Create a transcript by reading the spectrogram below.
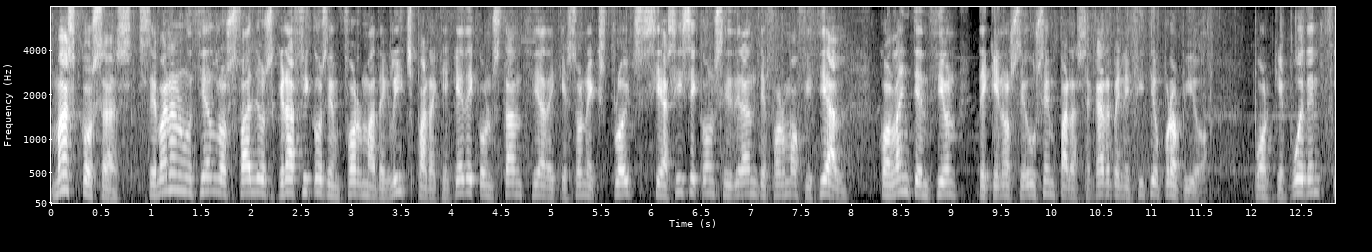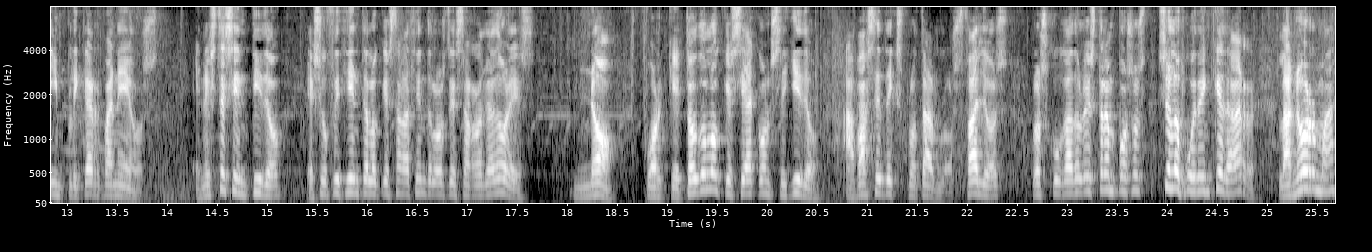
Más cosas. Se van a anunciar los fallos gráficos en forma de glitch para que quede constancia de que son exploits si así se consideran de forma oficial, con la intención de que no se usen para sacar beneficio propio, porque pueden implicar baneos. En este sentido, ¿es suficiente lo que están haciendo los desarrolladores? No, porque todo lo que se ha conseguido a base de explotar los fallos, los jugadores tramposos se lo pueden quedar. La norma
